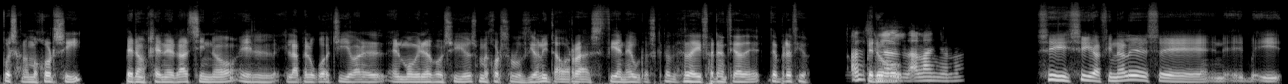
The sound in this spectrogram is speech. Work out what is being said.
pues a lo mejor sí, pero en general si no, el, Apple Watch y llevar el, móvil al bolsillo es mejor solución y te ahorras 100 euros, creo que es la diferencia de, precio. Al final, al año, ¿no? Sí, sí, al final es... Eh, y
